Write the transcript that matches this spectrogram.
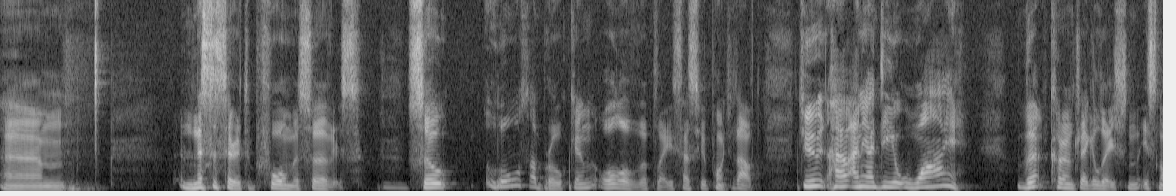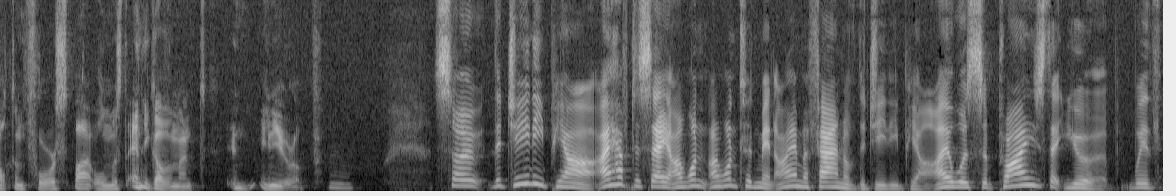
um, necessary to perform a service. Mm. So laws are broken all over the place, as you pointed out. Do you have any idea why the current regulation is not enforced by almost any government in, in Europe. Mm. So the GDPR, I have to say, I want I want to admit I am a fan of the GDPR. I was surprised that Europe, with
